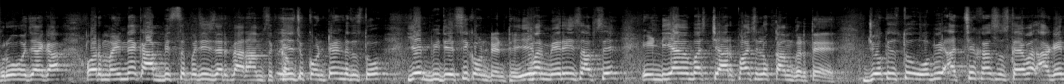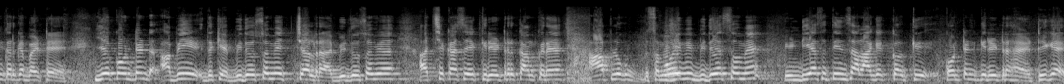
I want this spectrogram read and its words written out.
ग्रो हो जाएगा और महीने का आप बीस से पच्चीस हज़ार आराम से ये जो कंटेंट है दोस्तों ये विदेशी कंटेंट है। ये बार मेरे हिसाब से इंडिया में बस चार पाँच लोग काम करते हैं जो कि दोस्तों वो भी अच्छे खास सब्सक्राइबर आगेन करके बैठे हैं। ये कंटेंट अभी देखिए विदेशों में चल रहा है। विदेशों में अच्छे खासे क्रिएटर काम कर रहे हैं। आप लोग समझे भी विदेशों में इंडिया से तीन साल आगे कंटेंट क्रिएटर हैं ठीक है?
